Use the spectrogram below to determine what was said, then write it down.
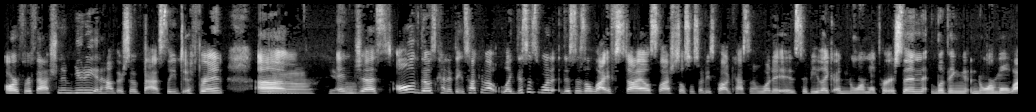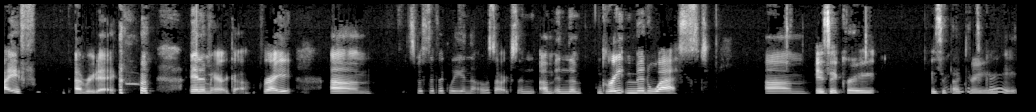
are for fashion and beauty and how they're so vastly different. Um yeah, yeah. and just all of those kind of things. Talking about like this is what this is a lifestyle slash social studies podcast and what it is to be like a normal person living normal life every day in America, right? Um specifically in the Ozarks and um, in the Great Midwest. Um, Is it great? Is it I that great? great?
